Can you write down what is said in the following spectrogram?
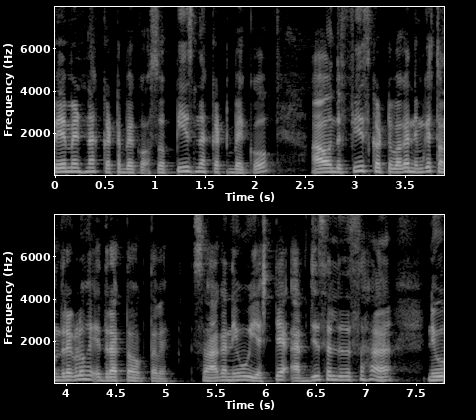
ಪೇಮೆಂಟ್ನ ಕಟ್ಟಬೇಕು ಸೊ ಫೀಸ್ನ ಕಟ್ಟಬೇಕು, ಆ ಒಂದು ಫೀಸ್ ಕಟ್ಟುವಾಗ ನಿಮಗೆ ತೊಂದರೆಗಳು ಎದುರಾಗ್ತಾ ಹೋಗ್ತವೆ. ಸೊ ಆಗ ನೀವು ಎಷ್ಟೇ ಅರ್ಜಿ ಸಲ್ಲಿಸಿದ್ರು ಸಹ ನೀವು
